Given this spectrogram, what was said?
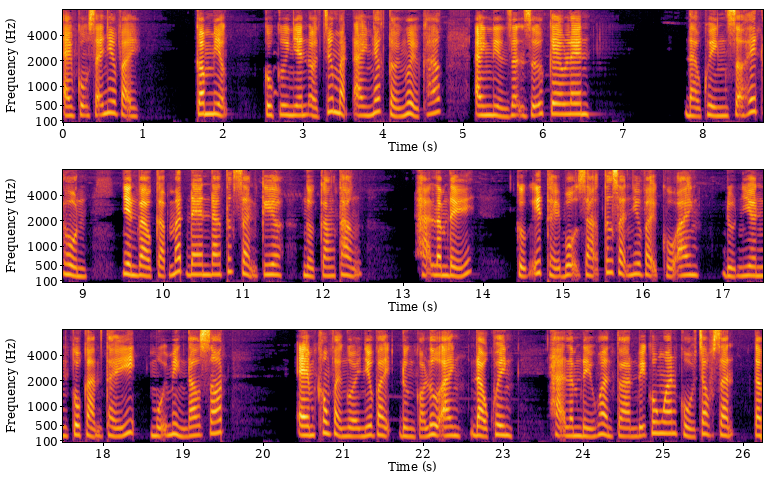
em cũng sẽ như vậy. Câm miệng, cô cư nhiên ở trước mặt anh nhắc tới người khác, anh liền giận dữ kêu lên. Đạo Khuynh sợ hết hồn, nhìn vào cặp mắt đen đang tức giận kia, ngực căng thẳng. Hạ Lâm Đế, cực ít thấy bộ dạng tức giận như vậy của anh. Đột nhiên cô cảm thấy mũi mình đau xót. Em không phải người như vậy, đừng có lừa anh, Đào Khuynh. Hạ Lâm Đế hoàn toàn bị công an cổ chọc giận. Tập...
